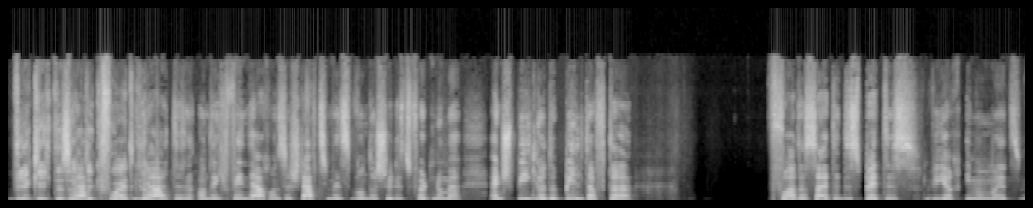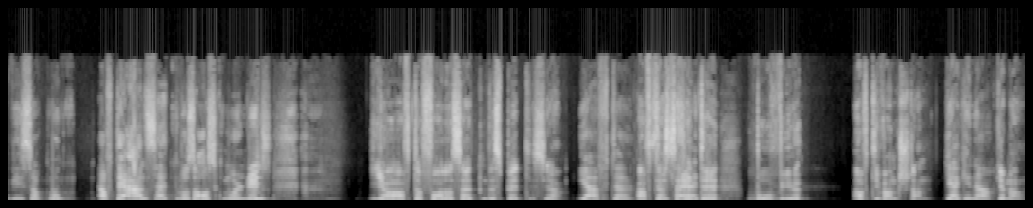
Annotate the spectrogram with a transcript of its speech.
Wirklich, das ja, hat dich gefreut gehabt. Ja, das, und ich finde auch unser Schlafzimmer ist wunderschön. Jetzt fällt nur mehr ein Spiegel oder Bild auf der Vorderseite des Bettes, wie auch immer man jetzt, wie sagt man, auf der einen Seite, was ausgemalt ist. Ja, auf der Vorderseite des Bettes, ja. Ja, auf der Auf der. Seite, wo wir auf die Wand standen. Ja, genau. Genau.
